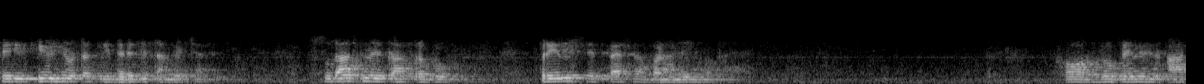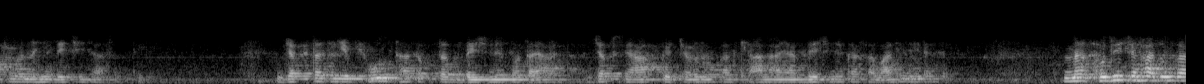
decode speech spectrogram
तेरी पीढ़ियों तक की दरिद्रता मिट जाए सुदास ने कहा, प्रभु, प्रेम से पैसा बड़ा नहीं होता है। और रुपए में आत्मा नहीं बेची जा सकती। जब तक ये फूल था, तब तक बेचने को तैयार था। जब से आपके चरणों का ख्याल आया, बेचने का सवाल ही नहीं रहा। मैं खुद ही चढ़ा दूँगा,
